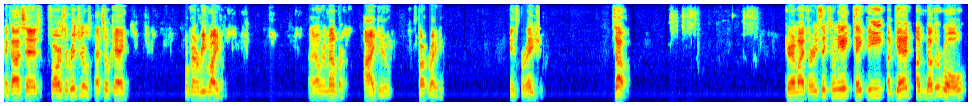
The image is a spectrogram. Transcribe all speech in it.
And God says, as far as originals, that's okay. We're going to rewrite them. I don't remember. I do. Start writing inspiration. So, Jeremiah 36, 28, take thee again another roll,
